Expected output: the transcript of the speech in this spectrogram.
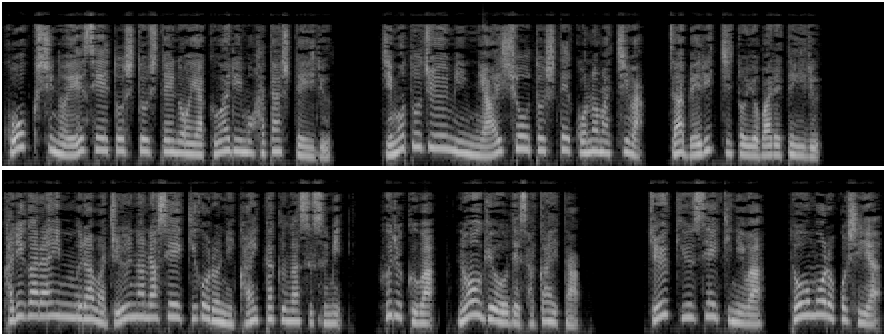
航空市の衛生都市としての役割も果たしている。地元住民に愛称としてこの町はザ・ベリッジと呼ばれている。カリガライン村は17世紀頃に開拓が進み、古くは農業で栄えた。19世紀にはトウモロコシや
